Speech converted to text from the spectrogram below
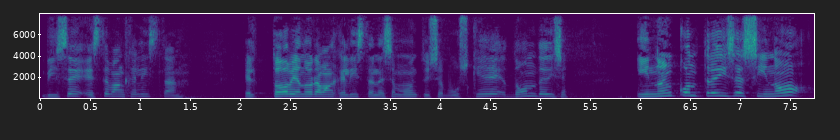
dice este evangelista, él todavía no era evangelista en ese momento, dice, busqué dónde, dice, y no encontré, dice, sino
